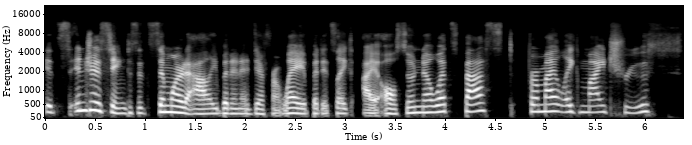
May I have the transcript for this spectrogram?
it's interesting because it's similar to Aly, but in a different way. But it's like I also know what's best for my like my truth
